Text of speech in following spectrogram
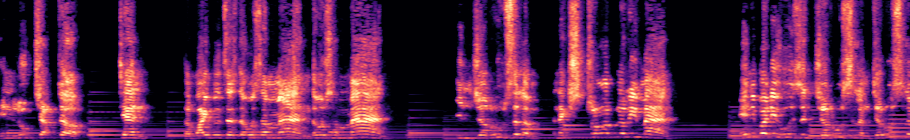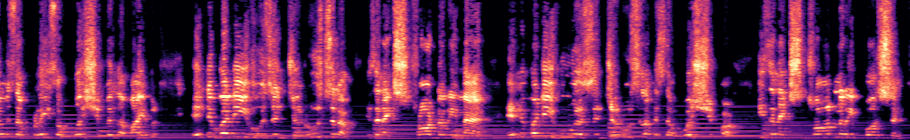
in Luke chapter 10, the Bible says there was a man, there was a man in Jerusalem, an extraordinary man Anybody who is in Jerusalem, Jerusalem is a place of worship in the Bible. Anybody who is in Jerusalem is an extraordinary man. Anybody who is in Jerusalem is a worshiper. He's an extraordinary person.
